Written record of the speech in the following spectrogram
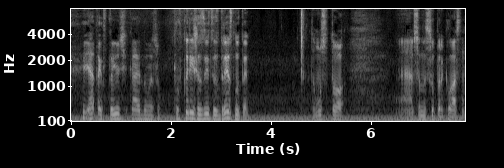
Я так стою, чекаю, думаю, щоб поскоріше звідси здриснути. Тому що то е, все не супер класно.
